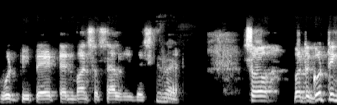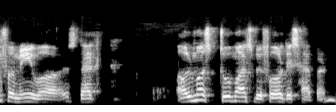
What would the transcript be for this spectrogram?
would be paid 10 months of salary basically Right. so but the good thing for me was that almost two months before this happened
